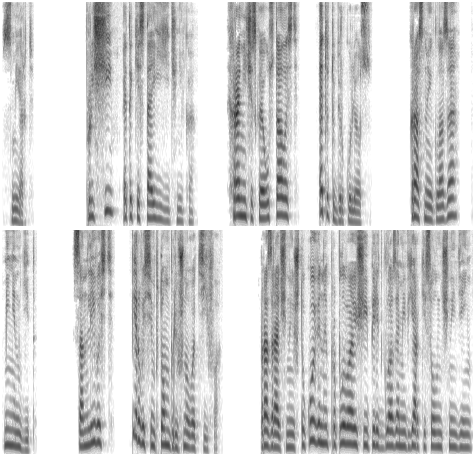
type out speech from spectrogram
смерть. Прыщи – это киста яичника. Хроническая усталость – это туберкулез. Красные глаза – менингит. Сонливость – первый симптом брюшного тифа. Прозрачные штуковины, проплывающие перед глазами в яркий солнечный день,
